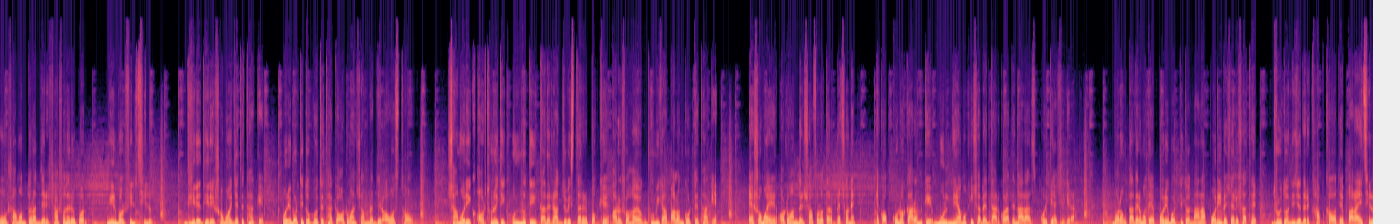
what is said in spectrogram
ও সামন্ত রাজ্যের শাসনের উপর নির্ভরশীল ছিল। ধীরে ধীরে সময় যেতে থাকে, পরিবর্তিত হতে থাকে অটোমান সাম্রাজ্যের অবস্থাও। সামরিক অর্থনৈতিক উন্নতি তাদের রাজ্য বিস্তারের পক্ষে আরও সহায়ক ভূমিকা পালন করতে থাকে। এ সময়ে অটোয়ানদের সফলতার পেছনে একক কোনো কারণকে মূল নিয়ামক হিসাবে দাঁড় করাতে নারাজ ঐতিহাসিকেরা। বরং তাদের মতে পরিবর্তিত নানা পরিবেশের সাথে দ্রুত নিজেদের খাপ খাওয়াতে পারাই ছিল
